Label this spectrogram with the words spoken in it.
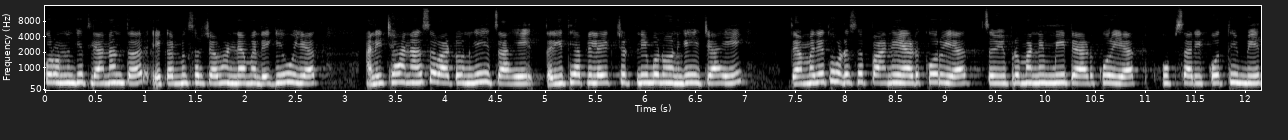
करून घेतल्यानंतर एका मिक्सरच्या भांड्यामध्ये घेऊयात. आणि छान असं वाटून घ्यायचं आहे. तर इथे आपल्याला एक चटणी बनवून घ्यायची आहे. त्यामध्ये थोडंसं पाणी ॲड करूयात. चवीप्रमाणे मीठ ॲड करूयात. खूप सारी कोथिंबीर.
